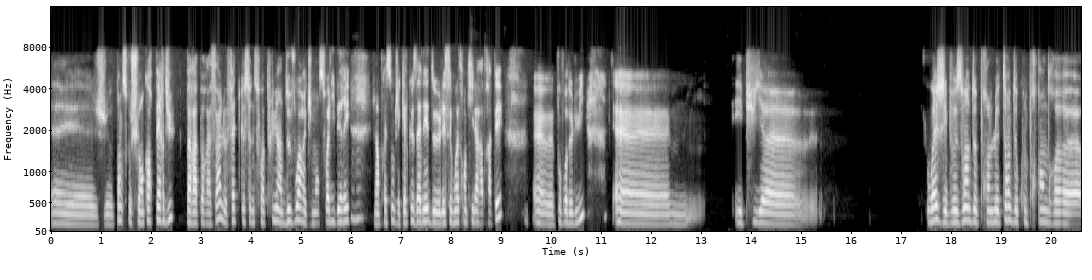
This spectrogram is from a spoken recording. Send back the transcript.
je pense que je suis encore perdue par rapport à ça, le fait que ce ne soit plus un devoir et que je m'en sois libérée. Mmh. J'ai l'impression que j'ai quelques années de laissez-moi tranquille à rattraper, euh, pauvre de lui. Euh, et puis, euh, ouais, j'ai besoin de prendre le temps de comprendre euh,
